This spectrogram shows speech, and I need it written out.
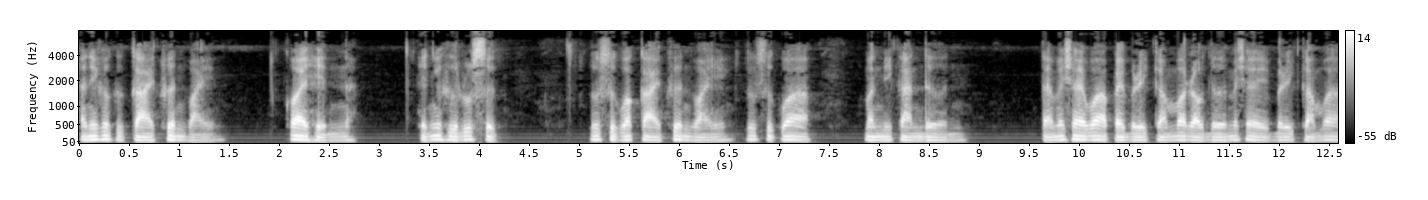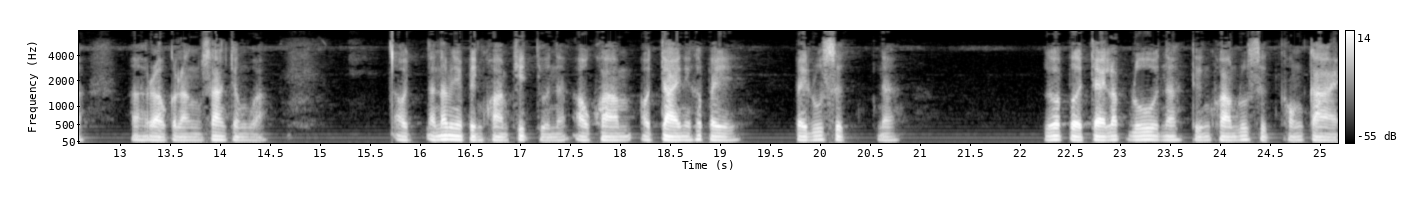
อันนี้ก็คือกายเคลื่อนไหว ก็ให้เห็นนะเห็นก็คือรู้สึก รู้สึกว่ากายเคลื่อนไหว รู้สึกว่ามันมีการเดิน แต่ไม่ใช่ว่าไปบริกรรมว่าเราเดิน ไม่ใช่บริกรรมว่า เรากำลังสร้างจังหวะ เอาอันนั้นมันยังเป็นความคิดอยู่นะ เอาความเอาใจเนี่ยเข้าไปไปรู้สึกนะ หรือว่าเปิดใจรับรู้นะถึงความรู้สึกของกาย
